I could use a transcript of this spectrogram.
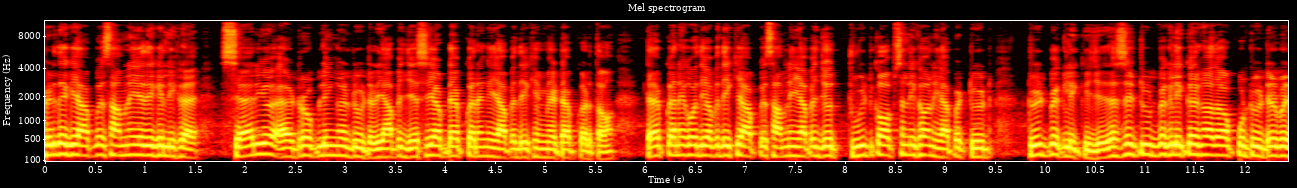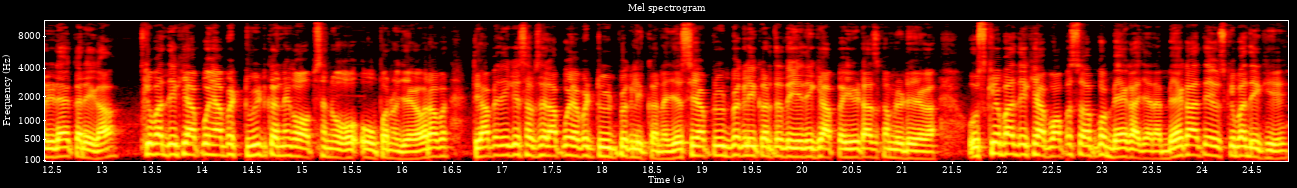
फिर देखिए आपके सामने ये देखिए लिख रहा है share your airdrop link and Twitter यहाँ पे जैसे ही आप टैप करेंगे यहाँ पे देखिए मैं टैप करता हूँ टैप करने के बाद यहाँ पे देखिए आपके सामने यहाँ पे जो ट्वीट का ऑप्शन लिखा हो ना यहाँ पे ट्वीट ट्वीट पे क्लिक कीजिए जैसे ट्वीट पे क्लिक करेंगे तो आपको ट्विटर पे रिडायरेक्ट करेगा उसके बाद देखिए आपको यहाँ पे ट्वीट करने का ऑप्शन ओपन हो जाएगा बराबर तो यहाँ पे देखिए सबसे आपको यहाँ पे ट्वीट पे क्लिक करना है जैसे आप ट्वीट पे क्लिक करते हैं तो ये देखिए आपका ये टास्क कंप्लीट हो जाएगा उसके बाद देखिए आप वापस आपको बैक आ जाना है बैक आते हैं उसके बाद देखिए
